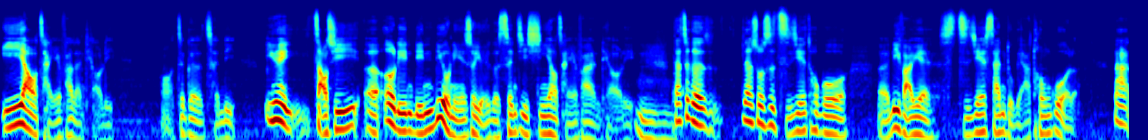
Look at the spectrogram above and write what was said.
医药产业发展条例。哦，这个成立，因为早期呃，二零零六年的时候有一个生技新药产业发展条例，嗯，但这个那时候是直接透过呃立法院直接三读给他通过了。那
